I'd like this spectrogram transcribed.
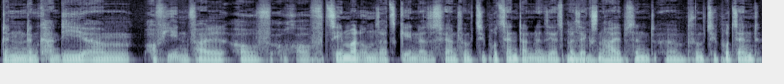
dann, dann kann die ähm, auf jeden Fall auf, auch auf zehnmal Umsatz gehen. Also es wären 50 Prozent dann, wenn sie jetzt bei mhm. sechseinhalb mhm. sind, äh, 50 Prozent,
